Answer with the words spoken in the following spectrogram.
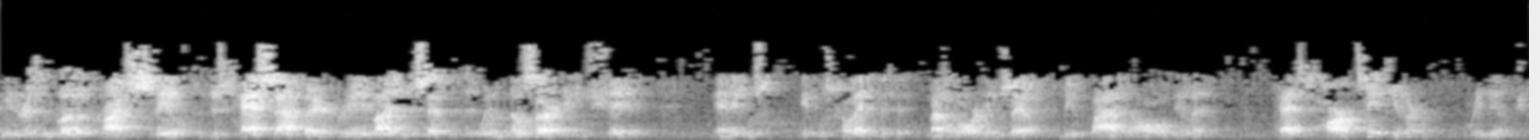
Neither is the blood of Christ spilled to just cast out there for anybody to accept it that will. No, sir. It was shed. And it was it was collected by the Lord Himself to be applied to all of the elect. That's particular redemption.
